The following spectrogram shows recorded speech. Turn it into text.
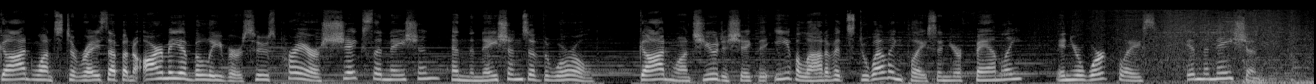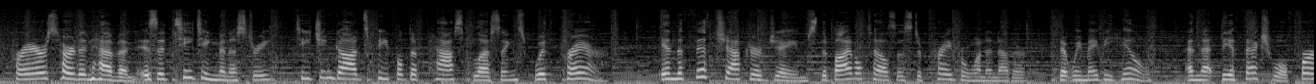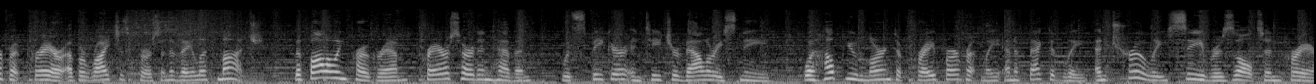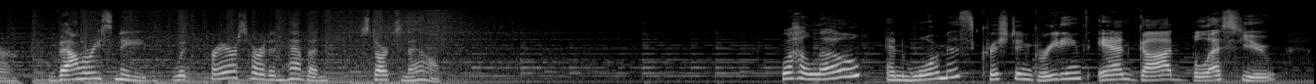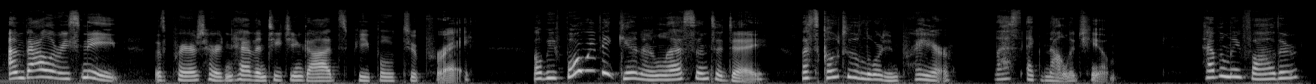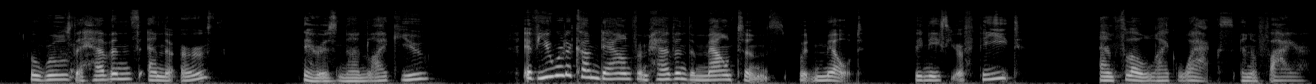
God wants to raise up an army of believers whose prayer shakes the nation and the nations of the world. God wants you to shake the evil out of its dwelling place in your family, in your workplace, in the nation. Prayers Heard in Heaven is a teaching ministry teaching God's people to pass blessings with prayer. In the fifth chapter of James, the Bible tells us to pray for one another that we may be healed, and that the effectual, fervent prayer of a righteous person availeth much. The following program, Prayers Heard in Heaven, with speaker and teacher Valerie Sneed, will help you learn to pray fervently and effectively and truly see results in prayer. Valerie Sneed with Prayers Heard in Heaven starts now. Well, hello and warmest Christian greetings and God bless you. I'm Valerie Sneed with Prayers Heard in Heaven, teaching God's people to pray. Well, before we begin our lesson today, let's go to the Lord in prayer. Let's acknowledge Him. Heavenly Father, who rules the heavens and the earth, there is none like you. If you were to come down from heaven, the mountains would melt beneath your feet and flow like wax in a fire,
